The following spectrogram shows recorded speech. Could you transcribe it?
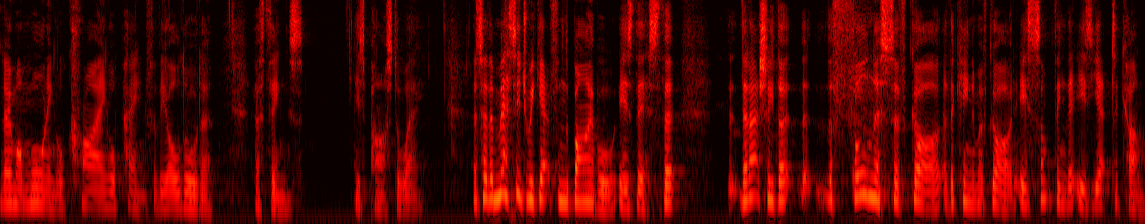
no more mourning or crying or pain, for the old order of things is passed away. And so the message we get from the Bible is this that, that actually the, the, the fullness of God, the kingdom of God, is something that is yet to come.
